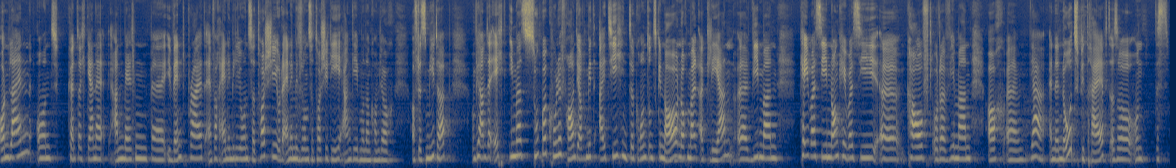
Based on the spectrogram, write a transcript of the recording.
online und könnt euch gerne anmelden bei Eventbrite, einfach eine Million Satoshi oder eine Million Satoshi.de angeben und dann kommt ihr auch auf das Meetup. Und wir haben da echt immer super coole Frauen, die auch mit IT-Hintergrund uns genau nochmal erklären, äh, wie man KYC, Non-KYC äh, kauft oder wie man auch äh, ja, eine Note betreibt. Also, und das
